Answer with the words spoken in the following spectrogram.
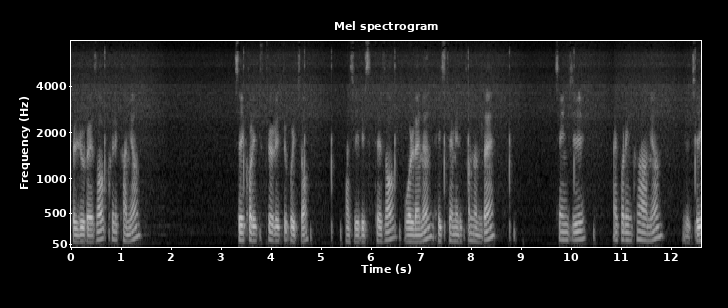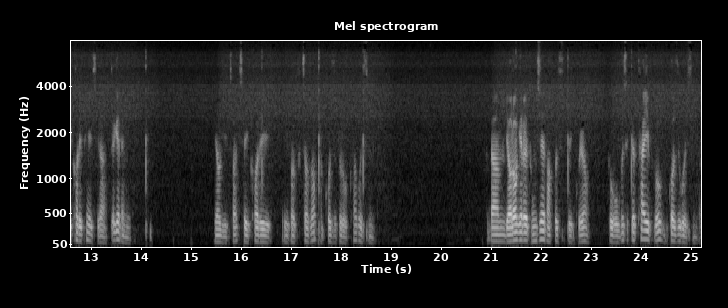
value로 해서 클릭하면 jQuery 튜토리얼이 뜨고 있죠. 다시 리스트해서 원래는 HTML이 떴는데 change 하이퍼링크 하면 이제 jQuery 페이지가 뜨게 됩니다. 여기 있죠. jQuery 이걸 붙여서 바꿔주도록 하고 있습니다. 그 다음 여러 개를 동시에 바꿀 수도 있고요. 그 object 타입으로 묶어주고 있습니다.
